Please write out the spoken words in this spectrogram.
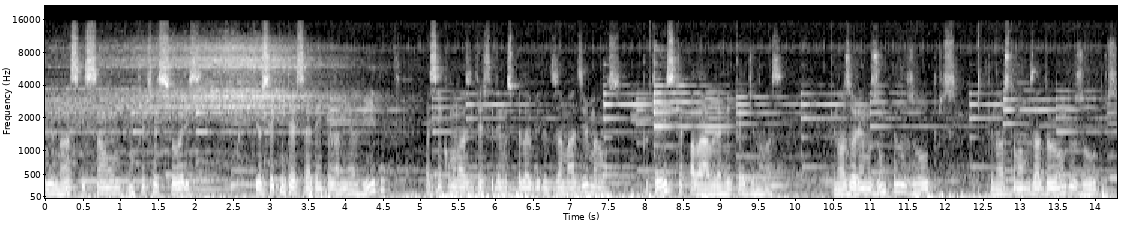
irmãs que são intercessores. Eu sei que intercedem pela minha vida, assim como nós intercedemos pela vida dos amados irmãos, porque é isso que a palavra requer de nós, que nós oremos um pelos outros, que nós tomamos a dor um dos outros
